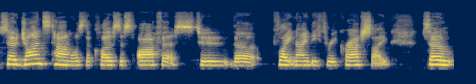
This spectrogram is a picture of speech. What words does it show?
So Johnstown was the closest office to the Flight 93 crash site. So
